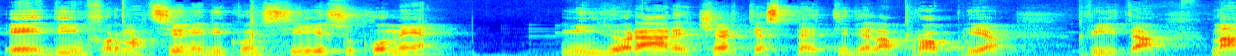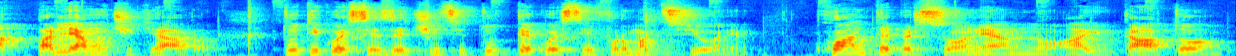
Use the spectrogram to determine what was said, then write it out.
e di informazioni, di consigli su come migliorare certi aspetti della propria vita, ma parliamoci chiaro, tutti questi esercizi, tutte queste informazioni, quante persone hanno aiutato?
